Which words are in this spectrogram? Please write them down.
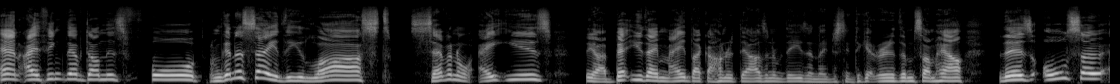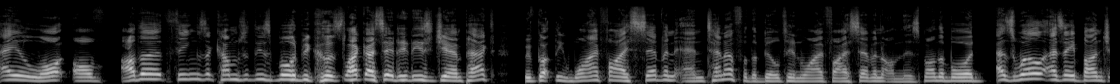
and I think they've done this for, I'm going to say, the last seven or eight years. Yeah, I bet you they made like a 100,000 of these and they just need to get rid of them somehow. There's also a lot of other things that comes with this board because like I said, it is jam-packed. We've got the Wi-Fi 7 antenna for the built-in Wi-Fi 7 on this motherboard, as well as a bunch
